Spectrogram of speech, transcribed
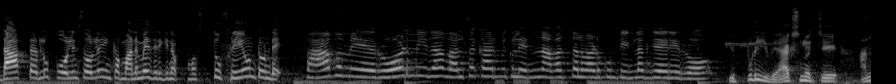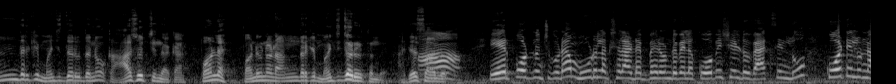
డాక్టర్లు పోలీసు వాళ్ళు ఇంకా మనమే తిరిగినాం. మస్తు ఫ్రీ ఉంటుండే. పాపమే రోడ్ మీద వలస కార్మికులు ఎన్ని అవస్థలు పడుకుంటూ ఇంట్లోకి చేరిర్రో. ఇప్పుడు ఈ వ్యాక్సిన్ వచ్చి అందరికీ మంచి జరుగుతుందని ఒక ఆశ వచ్చింది అక్క. పోన్లే పండుగ నాడు అందరికీ మంచి జరుగుతుంది. అదే ఆ, ఎయిర్పోర్ట్ నుంచి కూడా మూడు లక్షల డెబ్బై రెండు వేల కోవిషీల్డ్ వ్యాక్సిన్లు కోటిలున్న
